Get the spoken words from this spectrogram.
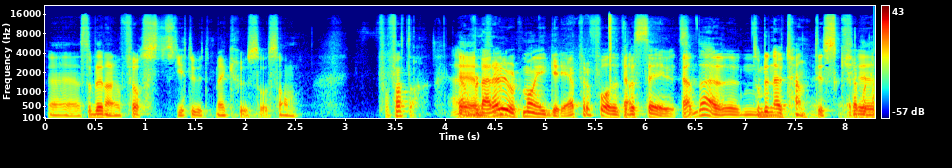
så ble den jo først gitt ut med Crusoe som forfatter. Ja, for der er det gjort mange grep for å få det til å se ut som det er. Som en autentisk, eh,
